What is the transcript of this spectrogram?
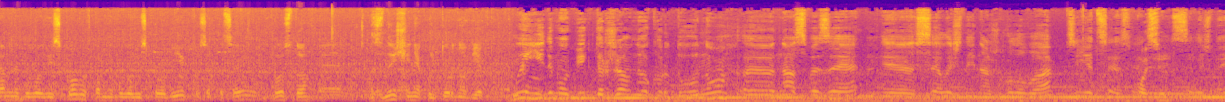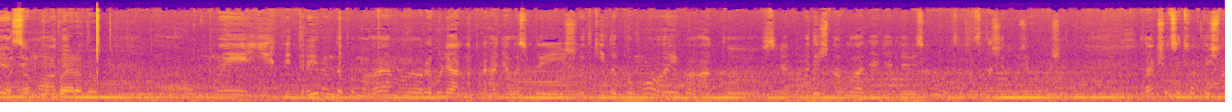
Там не було військових, там не було військового об'єкту. Все це просто знищення культурного об'єкту. Ми їдемо в бік державного кордону. Е, Нас везе е, селищний наш голова. Це є це селищної попереду. Ми їх підтримуємо, допомагаємо регулярно. Приганяли сюди і швидкі допомоги, і багато всілякого медичного обладнання для військових. Це, це наші друзі хороші. Так що це фактично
